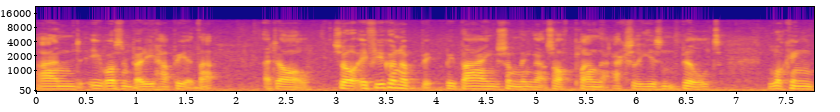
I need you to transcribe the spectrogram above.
and he wasn't very happy at that at all. So if you're going to be buying something that's off plan that actually isn't built, looking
